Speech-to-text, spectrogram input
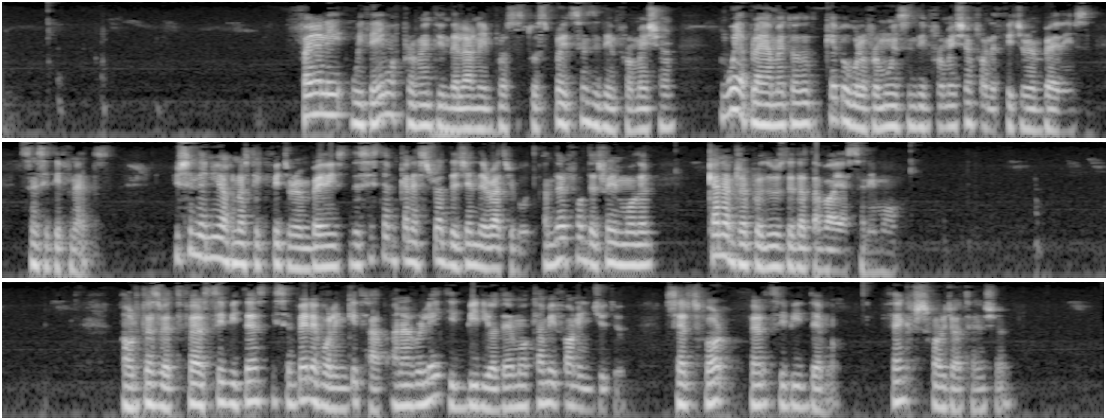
Finally, with the aim of preventing the learning process to exploit sensitive information, we apply a method capable of removing sensitive information from the feature embeddings, SensitiveNets. Using the new agnostic feature embeddings, the system can extract the gender attribute, and therefore the trained model cannot reproduce the data bias anymore. Our testbed FairCVtest is available in GitHub and a related video demo can be found in YouTube. Search for FairCV demo. Thanks for your attention.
